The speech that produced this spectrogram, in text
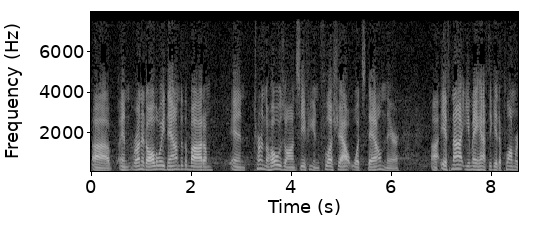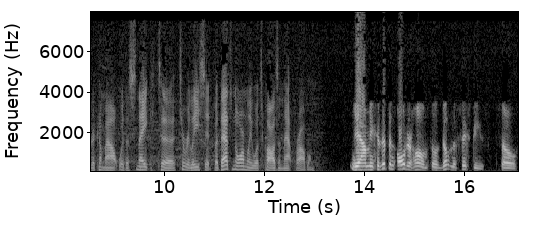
uh, and run it all the way down to the bottom and turn the hose on, see if you can flush out what's down there. Uh, if not, you may have to get a plumber to come out with a snake to, to release it, but that's normally what's causing that problem. Yeah, I mean, because it's an older home, so it's built in the '60s. So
